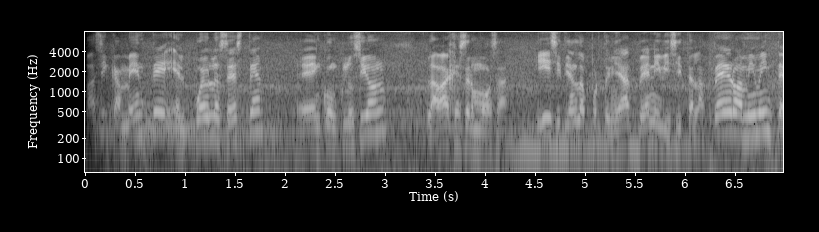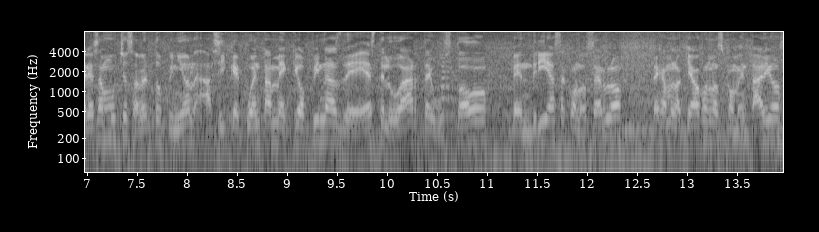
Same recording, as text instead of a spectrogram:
Básicamente el pueblo es este. En conclusión, la Baja es hermosa y si tienes la oportunidad ven y visítala. Pero a mí me interesa mucho saber tu opinión, así que cuéntame qué opinas de este lugar, ¿te gustó? ¿Vendrías a conocerlo? Déjamelo aquí abajo en los comentarios,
